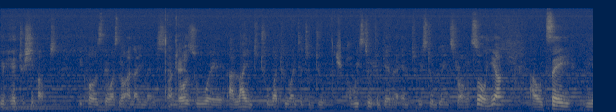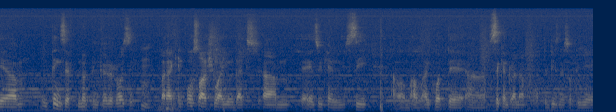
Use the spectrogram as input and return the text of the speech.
you had to ship out because there was no alignment. And those who were aligned to what we wanted to do, Sure. we stood together and we stood going strong. So yeah, I would say yeah, um, things have not been very rosy, but I can also assure you that um, as you can see, um, I, I got the uh, second runner-up of the Business of the Year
